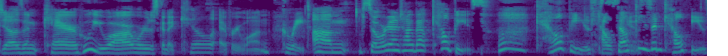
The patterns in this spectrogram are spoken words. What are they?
doesn't care who you are. We're just gonna kill everyone. Great. Um, so we're gonna talk about kelpies. kelpies. Kelpies. Selkies and kelpies.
